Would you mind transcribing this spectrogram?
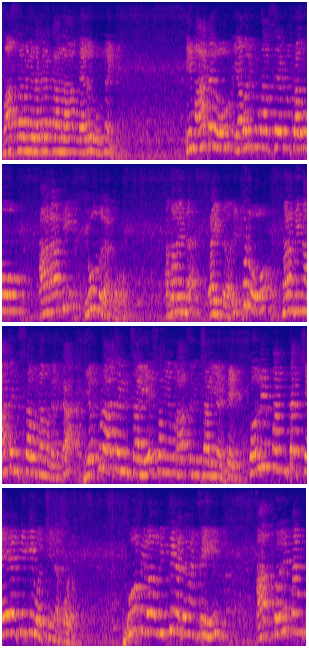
మాస్టర్ అని రకరకాల నెలలు ఉన్నాయి. ఈ మాటలు ఎవరికి రాశాడు ప్రభు ఆనాటి యూదులకు. అర్థమైందా? రైట్ ఇప్పుడు మనం దీన్ని ఆచరిస్తా ఉన్నాము కనుక ఎప్పుడు ఆచరించాలి ఏ సమయంలో ఆచరించాలి అంటే తొలి పంట చేతికి వచ్చినప్పుడు. భూమిలో విత్తినటువంటి ఆ తొలి పంట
